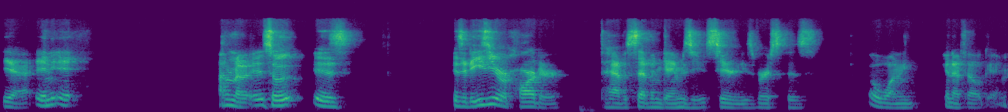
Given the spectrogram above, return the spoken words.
yeah, and it. I don't know. So is is it easier or harder to have a seven game series versus a one NFL game?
